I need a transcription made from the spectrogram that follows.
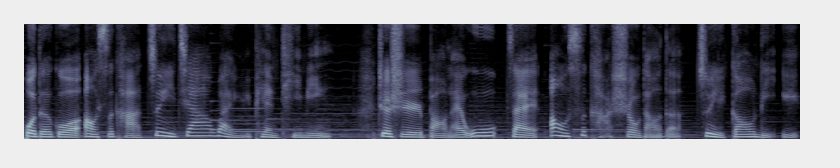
获得过奥斯卡最佳外语片提名，这是宝莱坞在奥斯卡受到的最高礼遇。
